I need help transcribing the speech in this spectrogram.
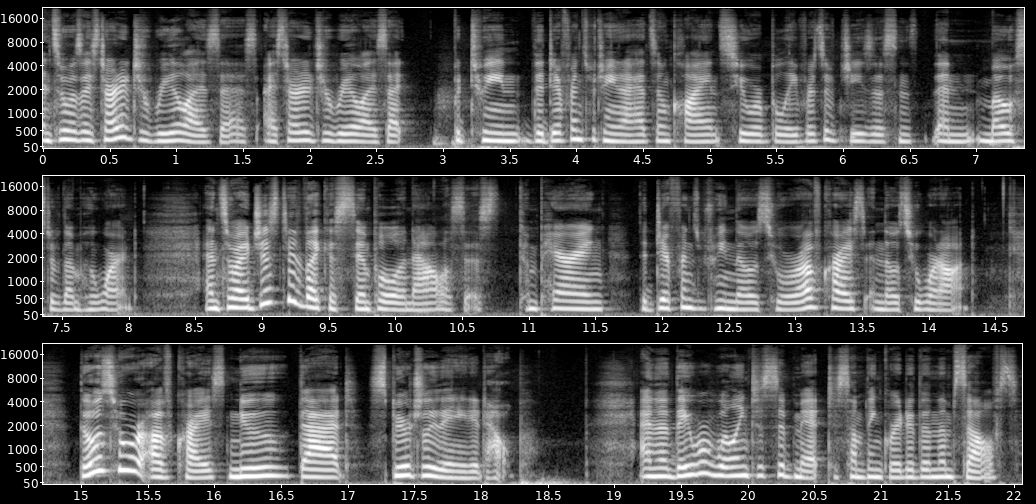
And so as I started to realize this, I started to realize that between the difference between I had some clients who were believers of Jesus and, and most of them who weren't. And so I just did like a simple analysis comparing the difference between those who were of Christ and those who were not. Those who were of Christ knew that spiritually they needed help and that they were willing to submit to something greater than themselves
